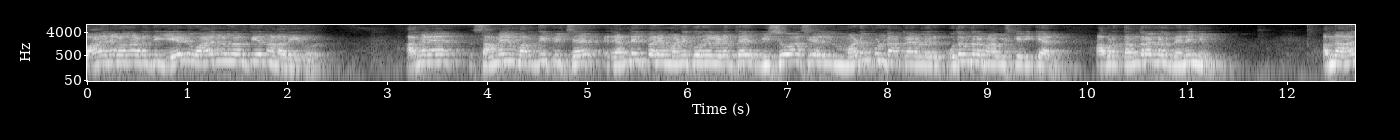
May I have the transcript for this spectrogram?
വായനകൾ നടത്തി ഏഴ് വായനകൾ നടത്തിയെന്നാണ് അറിയുന്നത്. അങ്ങനെ സമയം വർദ്ധിപ്പിച്ച് രണ്ടിൽ പരം മണിക്കൂറുകളെടുത്ത് വിശ്വാസികളിൽ മടുപ്പുണ്ടാക്കാനുള്ള ഒരു കുതന്ത്രം ആവിഷ്കരിക്കാൻ അവർ തന്ത്രങ്ങൾ മെനഞ്ഞു. എന്നാൽ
